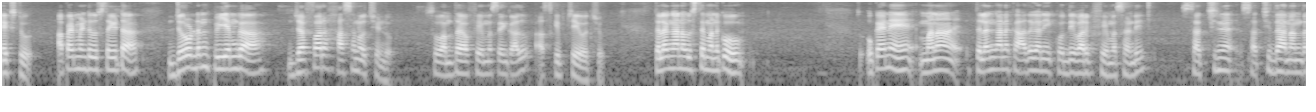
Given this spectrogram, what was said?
నెక్స్ట్ అపాయింట్మెంట్ చూస్తే ఇట జోర్డన్ పిఎంగా జఫర్ హసన్ వచ్చిండు. సో అంత ఫేమస్ ఏం కాదు ఆ స్కిప్ చేయవచ్చు. తెలంగాణ చూస్తే మనకు ఒకనే మన తెలంగాణ కాదు కానీ కొద్ది వరకు ఫేమస్ అండి. సచ్చిన సచ్చిదానంద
